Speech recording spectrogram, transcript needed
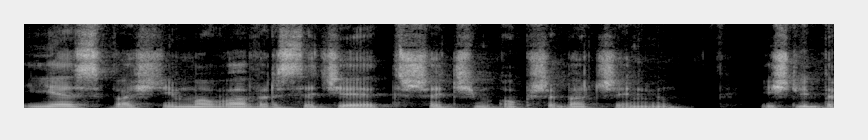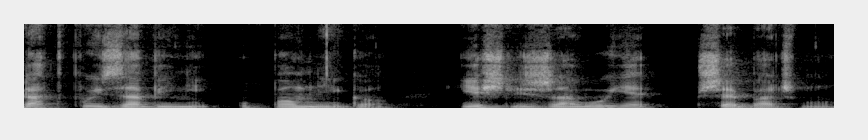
jest właśnie mowa w wersecie trzecim o przebaczeniu. Jeśli brat twój zawini, upomnij go. Jeśli żałuje, przebacz mu.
